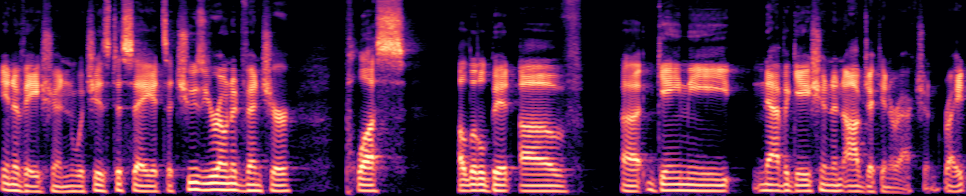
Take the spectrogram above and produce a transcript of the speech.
innovation, which is to say it's a choose your own adventure plus a little bit of uh, gamey navigation and object interaction, right?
